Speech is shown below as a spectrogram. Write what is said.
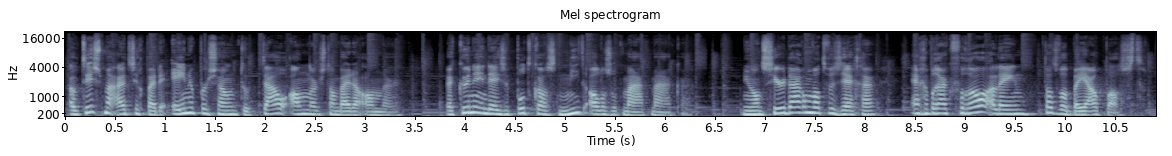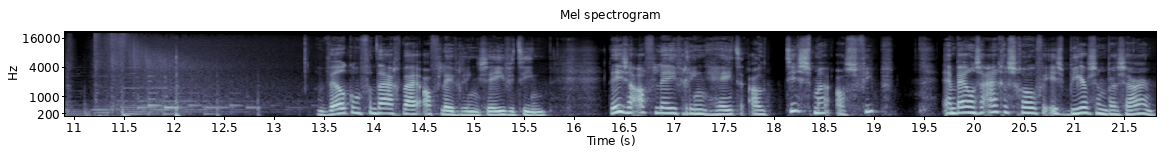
Autisme uit zich bij de ene persoon totaal anders dan bij de ander. Wij kunnen in deze podcast niet alles op maat maken. Nuanceer daarom wat we zeggen en gebruik vooral alleen dat wat bij jou past. Welkom vandaag bij aflevering 17. Deze aflevering heet Autisme als FIEP. En bij ons aangeschoven is Beersen Bazaar.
